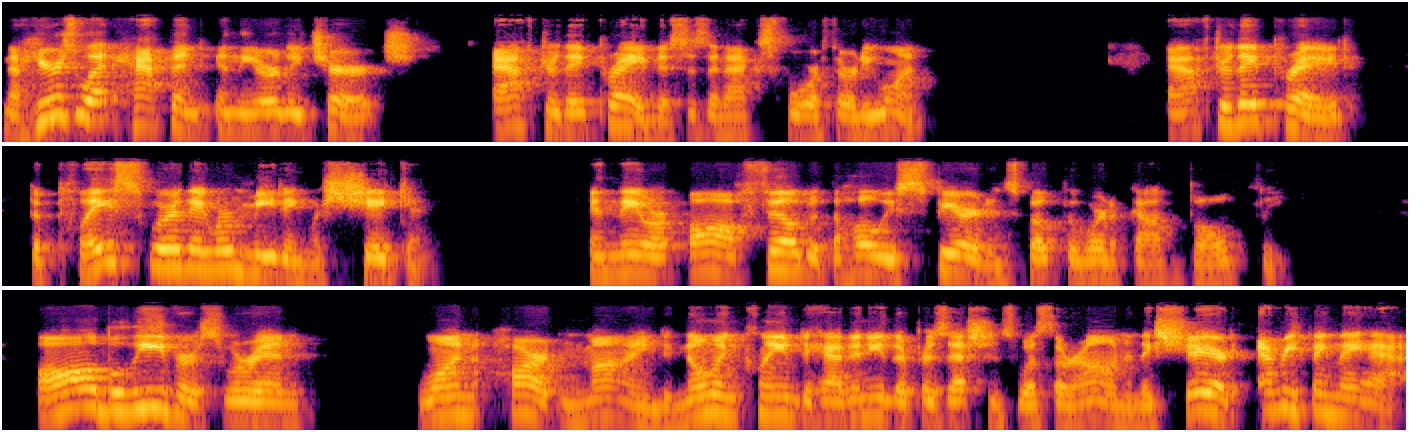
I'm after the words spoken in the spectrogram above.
Now here's what happened in the early church after they prayed. This is in Acts 4:31. After they prayed, the place where they were meeting was shaken, and they were all filled with the Holy Spirit and spoke the word of God boldly. All believers were in one heart and mind, and no one claimed to have any of their possessions was their own, and they shared everything they had.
